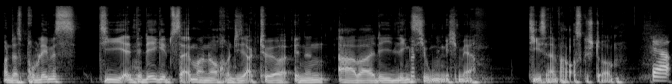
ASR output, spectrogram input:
Und das Problem ist, die NPD gibt es da immer noch und diese AkteurInnen, aber die Linksjugend nicht mehr. Die ist einfach ausgestorben. Ja.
